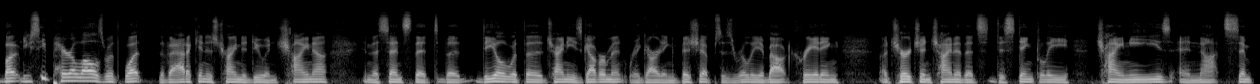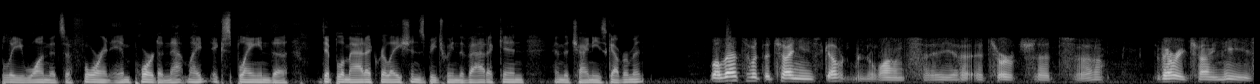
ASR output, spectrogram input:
But do you see parallels with what the Vatican is trying to do in China in the sense that the deal with the Chinese government regarding bishops is really about creating a church in China that's distinctly Chinese and not simply one that's a foreign import, and that might explain the diplomatic relations between the Vatican and the Chinese government? Well, that's what the Chinese government wants a, a church that's uh, very Chinese.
